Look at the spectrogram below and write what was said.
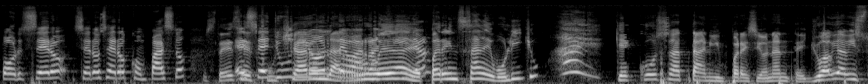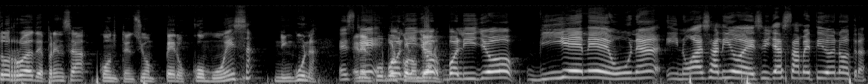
por 0, 0-0 con Pasto. ¿Ustedes Este escucharon la de rueda de prensa de Bolillo? ¡Ay! ¡Qué cosa tan impresionante! Yo había visto ruedas de prensa con tensión, pero como esa, ninguna Es en que el fútbol Bolillo, colombiano. Bolillo viene de una y no ha salido de eso y ya está metido en otra.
